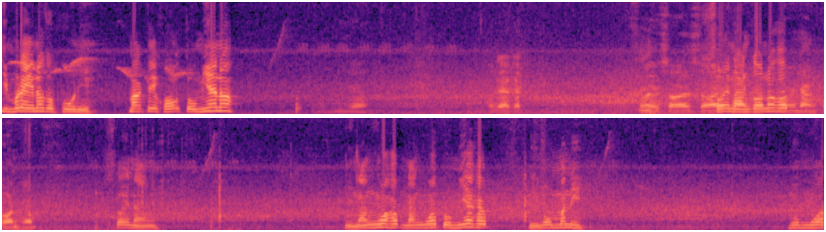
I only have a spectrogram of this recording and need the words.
กินไม่ได้เนาะตัวผู้นี่มักแต่ของตัวเมียเนาะเนี่ยเขาเรียกกันซอยซอยซอยซอยหนังก่อนเนาะครับซอยหนังก่อนครับซอยหนัง นี่หนังงัวครับหนังงัวตัวเมียครับ นี่นมมันนี่ นมงัว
